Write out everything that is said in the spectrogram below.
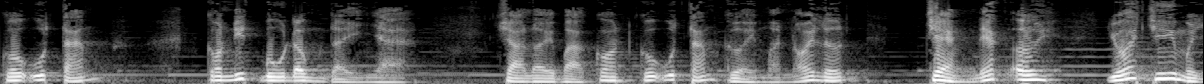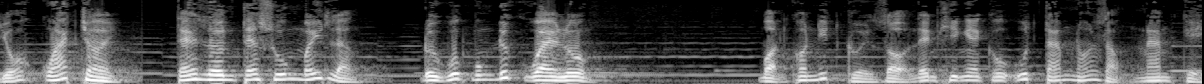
cô út tám. Con nít bu đông đầy nhà. Trả lời bà con, Cô út tám cười mà nói lớn. Chàng đét ơi, Gió chi mà gió quá trời. Té lên té xuống mấy lần, Đôi quốc muốn đứt quay luôn. Bọn con nít cười rộ lên khi nghe cô út tám nói giọng nam kỳ.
